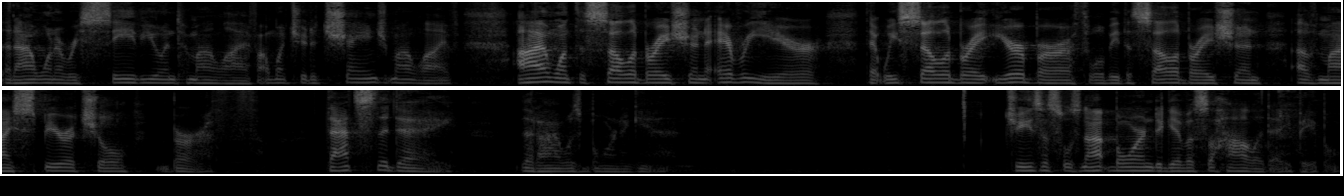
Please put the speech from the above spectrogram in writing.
that I want to receive you into my life. I want you to change my life. I want the celebration every year that we celebrate your birth will be the celebration of my spiritual birth. That's the day that I was born again. Jesus was not born to give us a holiday, people.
